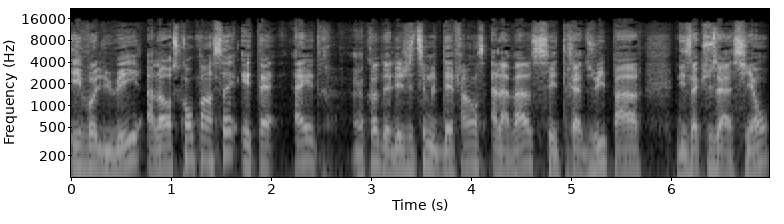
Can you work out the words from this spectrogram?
évoluer. Alors, ce qu'on pensait était être un cas de légitime défense à Laval s'est traduit par des accusations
